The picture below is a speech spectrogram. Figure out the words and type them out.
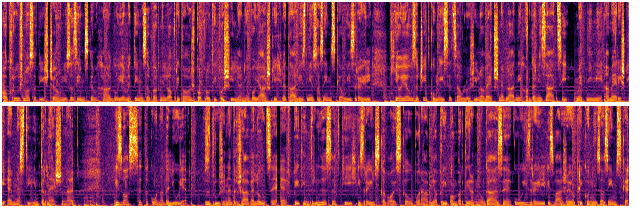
Okrožno sodišče v nizozemskem Hagu je medtem zavrnilo pritožbo proti pošiljanju vojaških letal iz nizozemske v Izrael, ki jo je v začetku meseca vložilo več nevladnih organizacij, med njimi ameriški Amnesty International. Izvoz se tako nadaljuje. Združene države lovce F-35, ki jih izraelska vojska uporablja pri bombardiranju Gaze, v Izrael izvažajo preko nizozemske.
